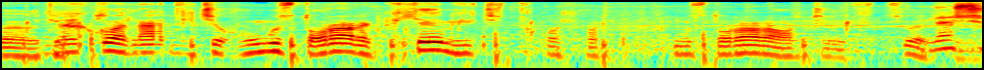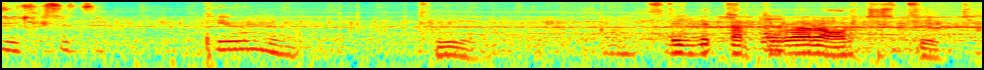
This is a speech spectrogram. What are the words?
Тэгэхгүй наад чи хүмүүс дураараа клейм хийж чадахгүй болохоор хүмүүс дураараа орж ирээд хэцүү байх. Наашрал гисүүцээ. Тийм үү? Тий. Тэгээд гар дураараа орж ирсэн юм чи.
